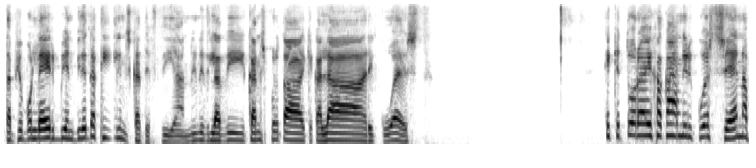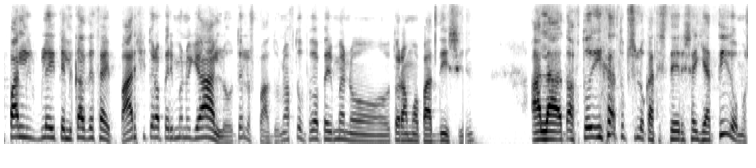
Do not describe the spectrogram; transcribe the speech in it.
τα πιο πολλά Airbnb δεν τα κλείνεις κατευθείαν. Είναι δηλαδή, κάνεις πρώτα και καλά request ε, και τώρα είχα κάνει request σε ένα, πάλι λέει τελικά δεν θα υπάρχει, τώρα περιμένω για άλλο. Τέλος πάντων, αυτό που θα περιμένω τώρα μου απαντήσει. Αλλά αυτό είχα, το ψιλοκαθυστέρησα, γιατί όμως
